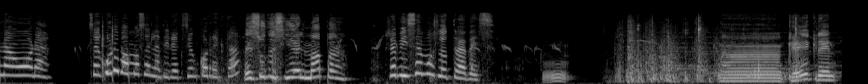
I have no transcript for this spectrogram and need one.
Una hora. ¿Seguro vamos en la dirección correcta? Eso decía el mapa. Revisémoslo otra vez. Ah, ¿Qué creen?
